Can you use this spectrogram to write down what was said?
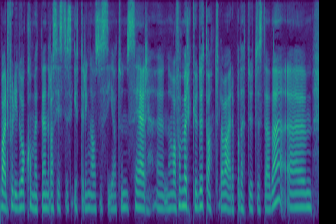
bare fordi du har kommet med en rasistisk ytring, altså si at hun ser eh, Hun var for mørkhudet til å være på dette utestedet. Eh,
